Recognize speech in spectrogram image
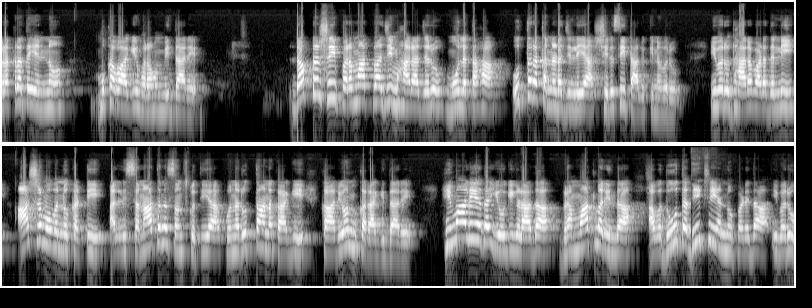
ಪ್ರಕೃತೆಯನ್ನು ಮುಖವಾಗಿ ಹೊರಹೊಮ್ಮಿದ್ದಾರೆ. ಡಾಕ್ಟರ್ ಶ್ರೀ ಪರಮಾತ್ಮಾಜಿ ಮಹಾರಾಜರು ಮೂಲತಃ ಉತ್ತರ ಕನ್ನಡ ಜಿಲ್ಲೆಯ ಶಿರಸಿ ತಾಲೂಕಿನವರು. ಇವರು ಧಾರವಾಡದಲ್ಲಿ ಆಶ್ರಮವನ್ನು ಕಟ್ಟಿ ಅಲ್ಲಿ ಸನಾತನ ಸಂಸ್ಕೃತಿಯ ಪುನರುತ್ಥಾನಕ್ಕಾಗಿ ಕಾರ್ಯೋನ್ಮುಖರಾಗಿದ್ದಾರೆ. ಹಿಮಾಲಯದ ಯೋಗಿಗಳಾದ ಬ್ರಹ್ಮಾತ್ಮರಿಂದ ಅವಧೂತ ದೀಕ್ಷೆಯನ್ನು ಪಡೆದ ಇವರು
